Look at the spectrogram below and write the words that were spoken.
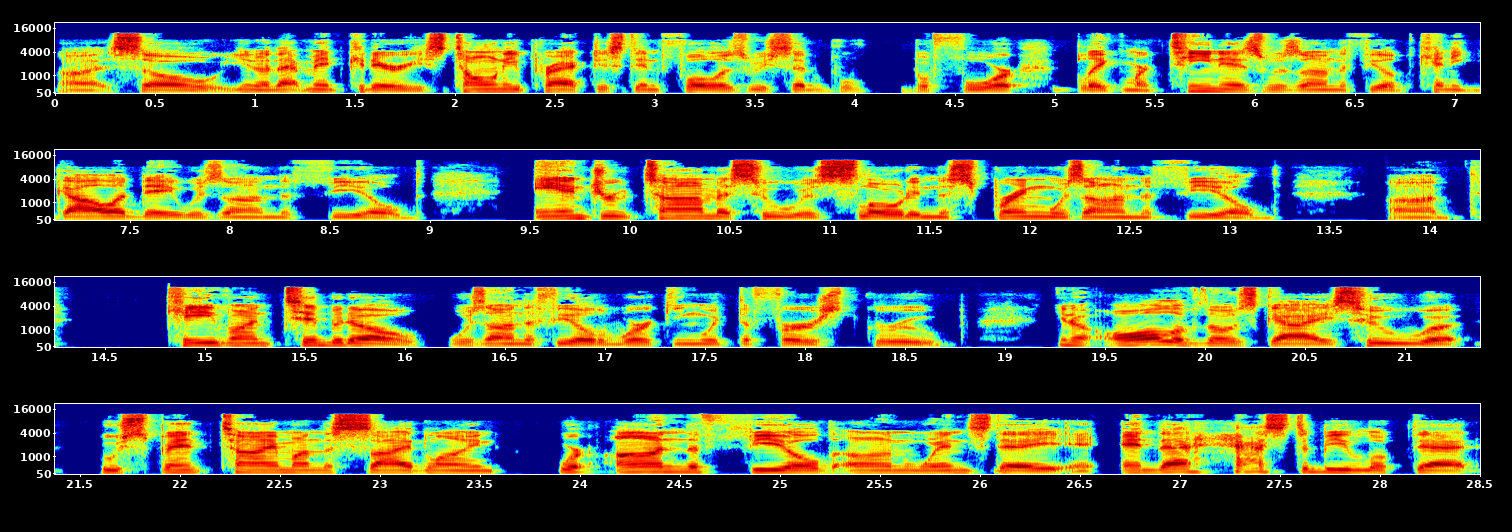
Uh, so you know that meant Kadarius Toney practiced in full, as we said before. Blake Martinez was on the field. Kenny Golladay was on the field. Andrew Thomas, who was slowed in the spring, was on the field. Uh, Kayvon Thibodeaux was on the field working with the first group. You know, all of those guys who uh, who spent time on the sideline were on the field on Wednesday, and that has to be looked at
